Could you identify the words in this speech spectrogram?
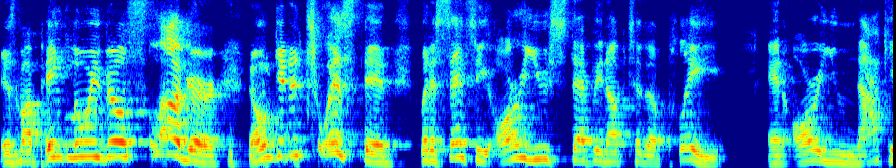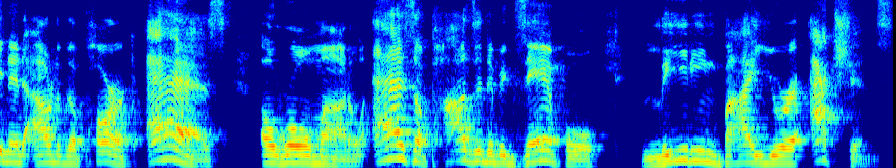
it's my pink Louisville slugger. Don't get it twisted. But essentially, are you stepping up to the plate and are you knocking it out of the park as a role model, as a positive example, leading by your actions.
